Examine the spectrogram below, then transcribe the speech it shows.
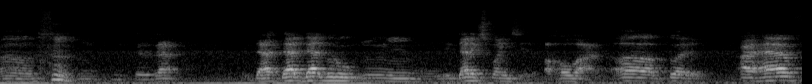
um, there's that. That that that little mm, that explains it a whole lot. Uh, but I have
